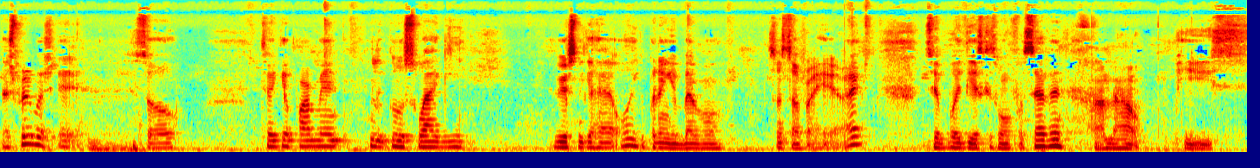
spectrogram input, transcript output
that's pretty much it. So take your apartment, look a little swaggy. If you're a sneakerhead, or you can put in your bedroom, some stuff right here, all right? It's your boy DSKS147. I'm out. Peace.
